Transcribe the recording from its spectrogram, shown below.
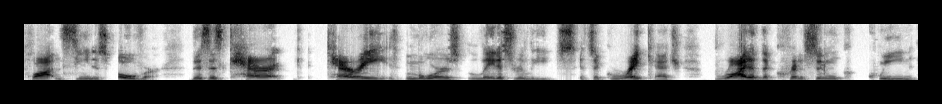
plot and scene is over. This is char- Carrie Moore's latest release. It's a great catch. Bride of the Crimson Queen,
